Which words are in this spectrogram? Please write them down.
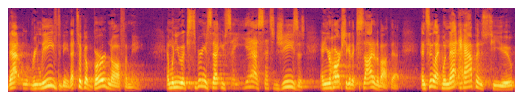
that relieved me. That took a burden off of me. And when you experience that, you say, Yes, that's Jesus. And your heart should get excited about that. And see, like when that happens to you,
